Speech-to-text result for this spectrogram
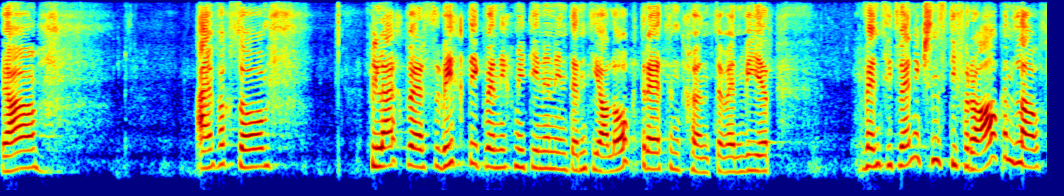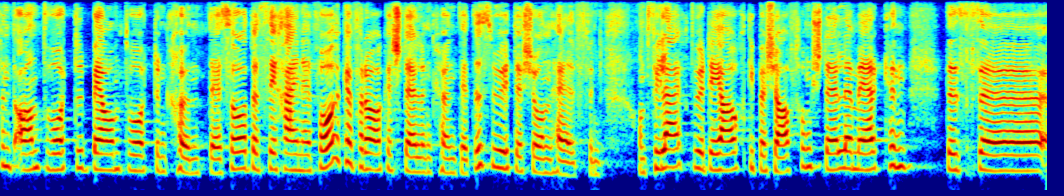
ja, einfach so, vielleicht wäre es wichtig, wenn ich mit Ihnen in den Dialog treten könnte, wenn wir, wenn Sie wenigstens die Fragen laufend antworten, beantworten könnte, so dass ich eine Folgefrage stellen könnte, das würde schon helfen. Und vielleicht würde ja auch die Beschaffungsstelle merken, dass, äh,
